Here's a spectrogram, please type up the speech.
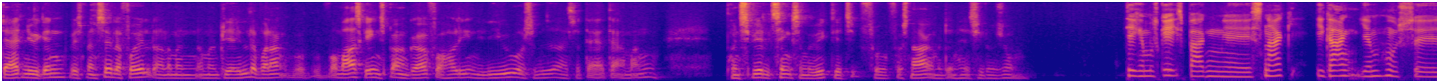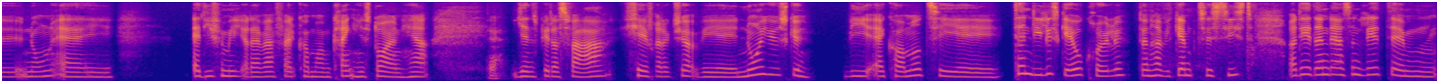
der er den jo igen, hvis man selv er forældre, når man, når man bliver ældre, hvor, lang, hvor, hvor meget skal ens børn gøre for at holde en i live og så videre. Altså der, der er mange principielle ting, som er vigtige at få, få snakket med den her situation. Det kan måske sparke en øh, snak i gang hjemme hos øh, nogle af, af de familier, der i hvert fald kommer omkring historien her. Ja. Jens Peter Svare, chefredaktør ved Nordjyske, vi er kommet til øh, den lille skæve krølle. Den har vi gemt til sidst. Og det er den der sådan lidt, øh,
